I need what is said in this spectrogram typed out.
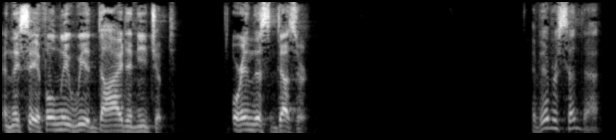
And they say, if only we had died in Egypt or in this desert. Have you ever said that?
